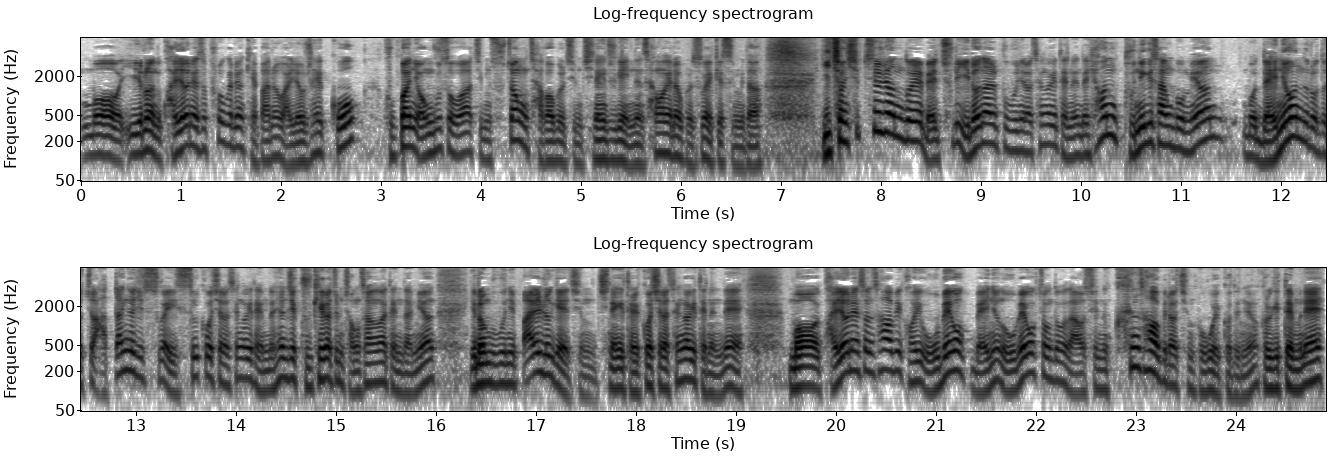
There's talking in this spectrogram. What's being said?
뭐 이런 관련해서 프로그램 개발을 완료를 했고 국방연구소와 지금 수정 작업을 지금 진행 중에 있는 상황이라고 볼 수가 있겠습니다. 2017년도에 매출이 일어날 부분이라고 생각이 되는데 현 분위기상 보면 뭐 내년으로도 좀 앞당겨질 수가 있을 것이라 생각이 됩니다. 현재 국회가 좀 정상화가 된다면 이런 부분이 빠르게 지금 진행이 될 것이라 생각이 되는데 뭐 관련해서 사업이 거의 500억 매년 500억 정도가 나올 수 있는 큰 사업이라고 지금 보고 있거든요. 그렇기 때문에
